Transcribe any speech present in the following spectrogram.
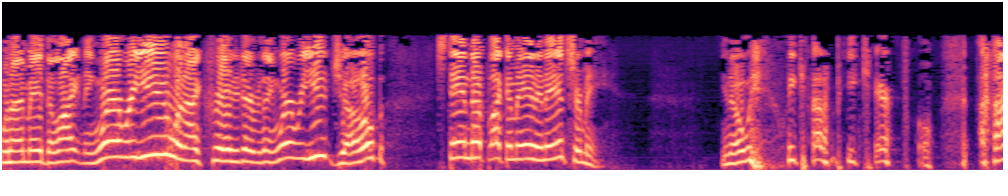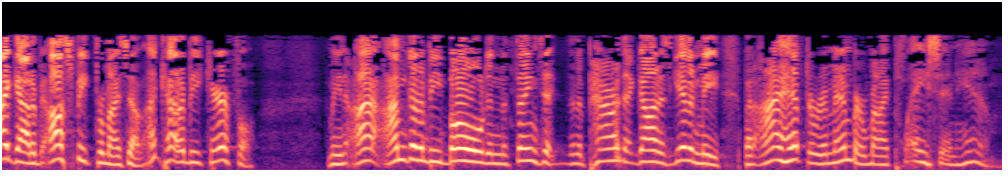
when I made the lightning? Where were you when I created everything? Where were you, Job? Stand up like a man and answer me. You know, we, we gotta be careful. I gotta be, I'll speak for myself. I gotta be careful. I mean, I, I'm to be bold in the things that, the power that God has given me, but I have to remember my place in Him.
